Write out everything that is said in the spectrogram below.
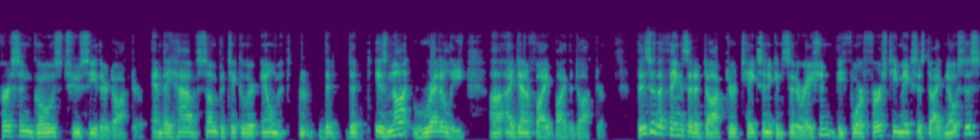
person goes to see their doctor and they have some particular ailment that, that is not readily uh, identified by the doctor, these are the things that a doctor takes into consideration before first he makes his diagnosis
